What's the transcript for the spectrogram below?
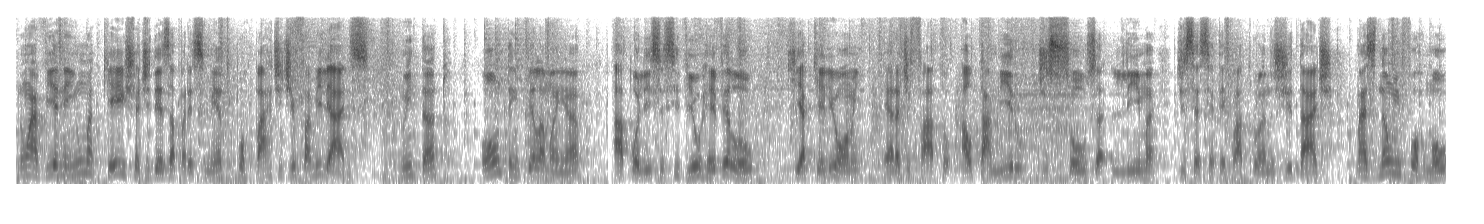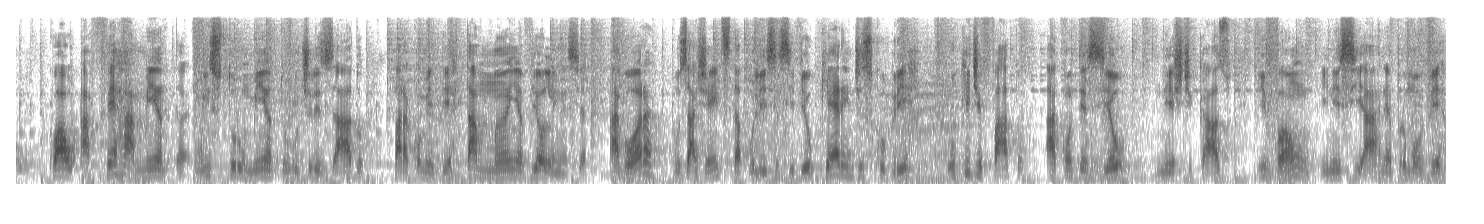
não havia nenhuma queixa de desaparecimento por parte de familiares. No entanto, ontem pela manhã, a Polícia Civil revelou que aquele homem era de fato Altamiro de Souza Lima, de 64 anos de idade, mas não informou qual a ferramenta, o instrumento utilizado para cometer tamanha violência. Agora, os agentes da Polícia Civil querem descobrir o que de fato aconteceu neste caso e vão iniciar, né, promover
